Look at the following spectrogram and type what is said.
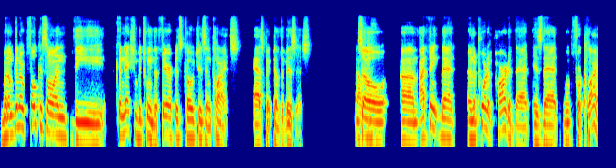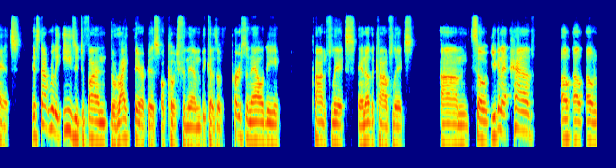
but I'm going to focus on the connection between the therapist, coaches, and clients aspect of the business. Okay. So um, I think that an important part of that is that for clients, it's not really easy to find the right therapist or coach for them because of personality, conflicts and other conflicts. Um, so you're going to have a, a,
